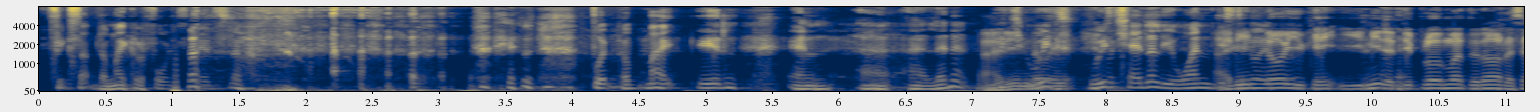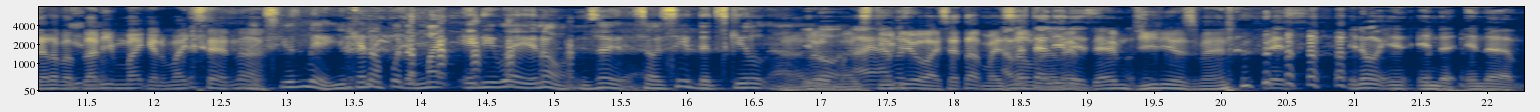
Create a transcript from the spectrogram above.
fix up the microphone and stuff. Put the mic in and uh, uh, Leonard, I which, which, you- which channel you want I didn't know you can you need a diploma to know how to set up a You bloody mic and a mic stand. Nah. Excuse me, you cannot put a mic anywhere, you know. So, so I see that skill. Uh, Hello, know, my I- I studio I, set up myself. you man. this. Damn genius, man. Chris, you know, in, in the in the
